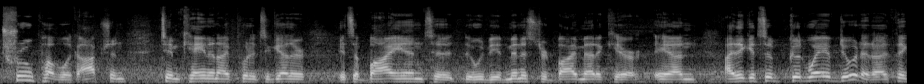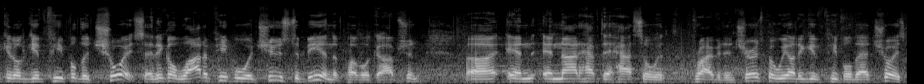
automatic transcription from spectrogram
true public option. Tim Kaine and I put it together. It's a buy-in to it would be administered by Medicare, and I think it's a good way of doing it. I think it'll give people the choice. I think a lot of people would choose to be in the public option uh, and and not have to hassle with private insurance, but we ought to give people that choice.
